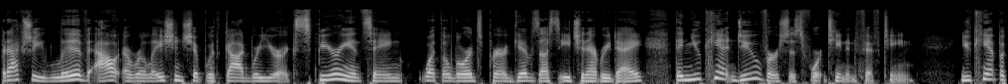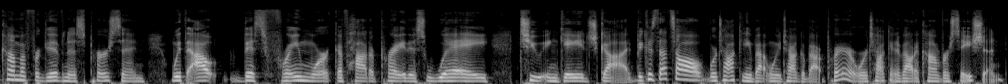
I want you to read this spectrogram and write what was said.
but actually live out a relationship with God where you're experiencing what the Lord's Prayer gives us each and every day, then you can't do verses 14 and 15. You can't become a forgiveness person without this framework of how to pray, this way to engage God, because that's all we're talking about when we talk about prayer. We're talking about a conversation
